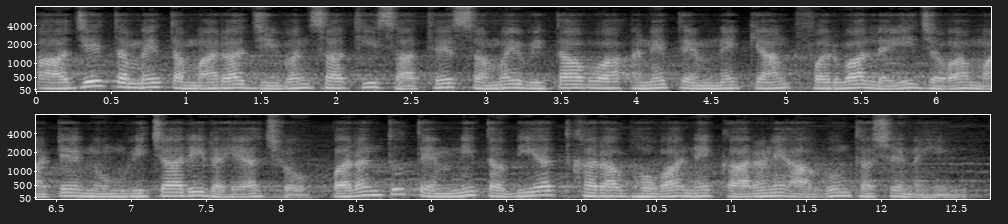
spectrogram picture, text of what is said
આજે તમે તમારા જીવનસાથી સાથે સમય વિતાવવા અને તેમને ક્યાંક ફરવા લઈ જવા માટેનું વિચારી રહ્યા છો, પરંતુ તેમની તબિયત ખરાબ હોવાને કારણે આવું થશે નહીં.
